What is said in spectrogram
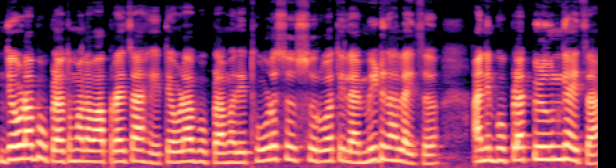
जेवढा भोपळा तुम्हाला वापरायचा आहे तेवढा भोपळामध्ये थोडंसं सुरुवातीला मीठ घालायचं आणि भोपळा पिळून घ्यायचा.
